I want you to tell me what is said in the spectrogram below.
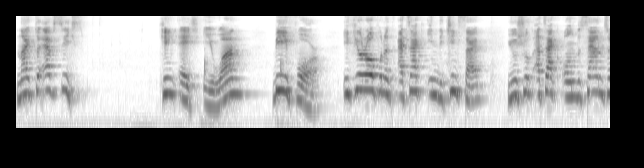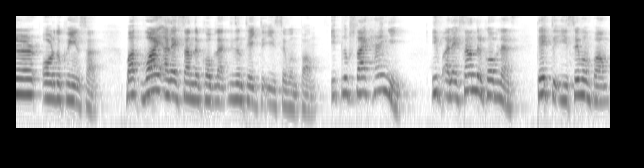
knight to f6. King h e1, b4. If your opponent attack in the king side, you should attack on the center or the queen side. But why Alexander Koblents didn't take the e7 pawn? It looks like hanging. If Alexander Koblents take the e7 pawn,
